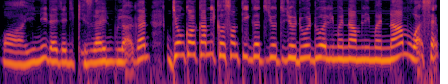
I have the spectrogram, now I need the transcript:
Wah ini dah jadi kes lain pula kan. Jom call kami 0377225656 WhatsApp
